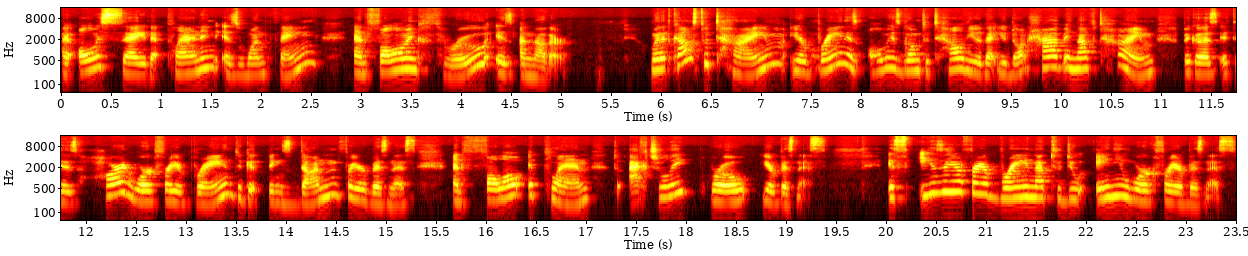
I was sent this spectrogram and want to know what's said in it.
I always say that planning is one thing and following through is another. When it comes to time, your brain is always going to tell you that you don't have enough time because it is hard work for your brain to get things done for your business and follow a plan to actually grow your business. It's easier for your brain not to do any work for your business.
